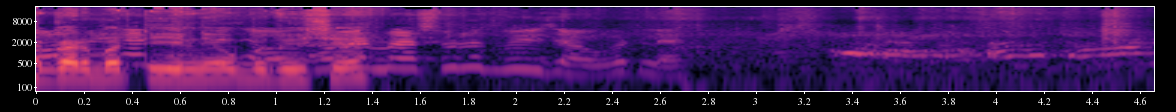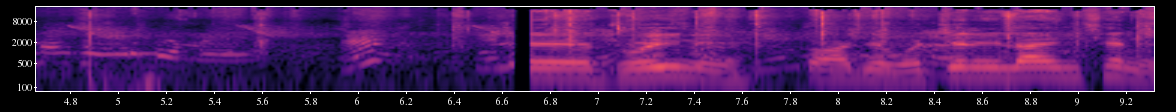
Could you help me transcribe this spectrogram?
અગરબત્તી ને એવું બધું છે. જાવ જોઈને તો આ જે વચ્ચેની લાઈન છે ને,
